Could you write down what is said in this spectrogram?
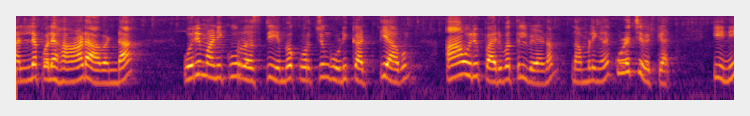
നല്ല പോലെ ഹാർഡാവണ്ട ഒരു മണിക്കൂർ റെസ്റ്റ് ചെയ്യുമ്പോൾ കുറച്ചും കൂടി കട്ടിയാവും. ആ ഒരു പരുവത്തിൽ വേണം നമ്മളിങ്ങനെ കുഴച്ച് വെക്കാൻ. ഇനി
